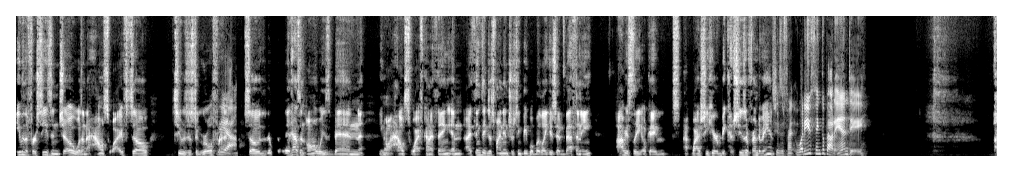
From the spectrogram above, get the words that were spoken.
even the first season jo wasn't a housewife. So she was just a girlfriend. Yeah. So it hasn't always been you know, a housewife kind of thing. And I think they just find interesting people. But like you said, Bethenny, obviously, okay, why is she here? Because she's a friend of Andy. She's a friend. What do you think about Andy?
